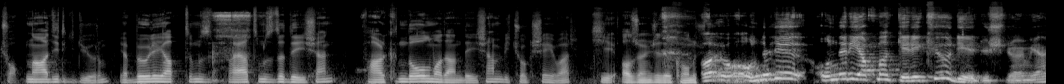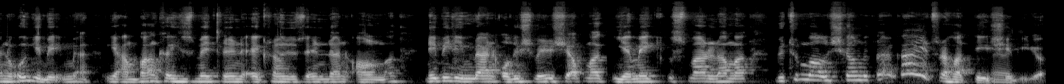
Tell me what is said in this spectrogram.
çok nadir gidiyorum. Ya böyle yaptığımız hayatımızda değişen farkında olmadan değişen birçok şey var ki az önce de konuştuk. Onları onları yapmak gerekiyor diye düşünüyorum. Yani o gibi yani banka hizmetlerini ekran üzerinden almak, ne bileyim ben alışveriş yapmak, yemek ısmarlamak, bütün bu alışkanlıklar gayet rahat değişebiliyor.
